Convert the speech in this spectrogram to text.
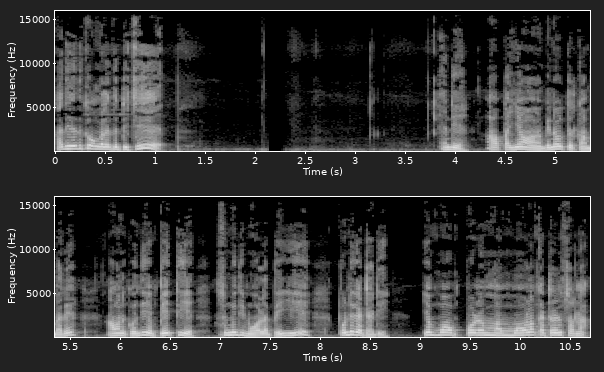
அது எதுக்கு உங்களை திட்டுச்சு? ஏண்டி ஆ பையன் வினோத் இருக்கான் பாரு. அவனுக்கு வந்து என் பேத்தி சுமதி மோளை போய் பொண்ணு கட்டாடி. என் மோ பொ- மோளம் கட்டுறேன்னு சொன்னான்.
